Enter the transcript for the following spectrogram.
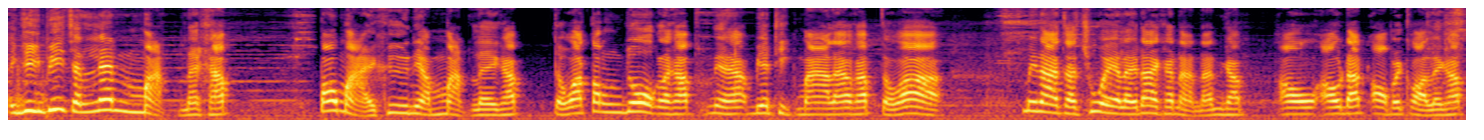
จริงๆพี่จะเล่นหมัดนะครับ เป้าหมายคือเนี่ยหมัดเลยครับ แต่ว่าต้องโยกแล้วครับ เนี่ยฮะเบียร์ทิกมาแล้วครับ แต่ว่าไม่น่าจะช่วยอะไรได้ขนาดนั้นครับ เอาเอาดัตออกไปก่อนเลยครับ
